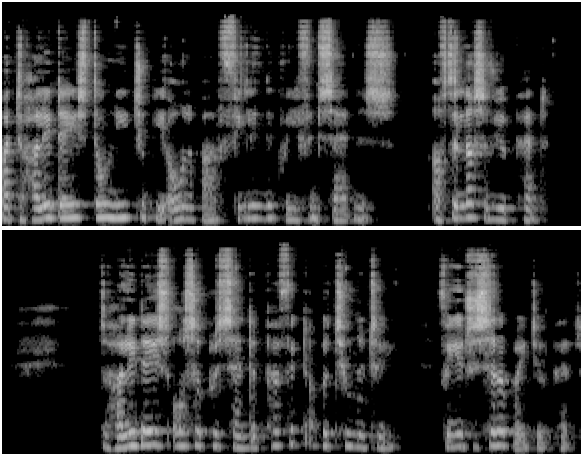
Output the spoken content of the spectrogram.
But the holidays don't need to be all about feeling the grief and sadness of the loss of your pet the holidays also present a perfect opportunity for you to celebrate your pet,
